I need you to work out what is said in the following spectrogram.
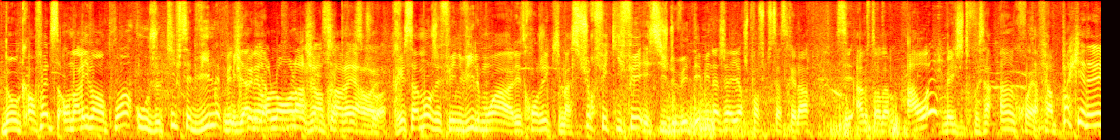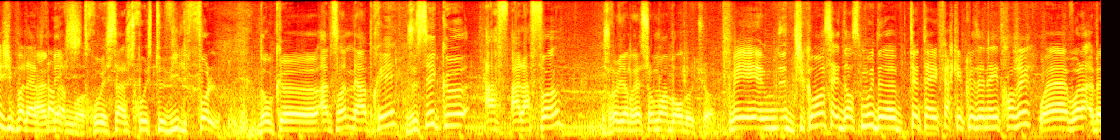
Donc en fait, on arrive à un point où je kiffe cette ville, mais, tu il y a- connais y a en long, en plus large et en travers, tu ouais. Récemment, j'ai fait une ville, moi, à l'étranger, qui m'a surfait kiffer, et si je devais déménager ailleurs, je pense que ça serait là, c'est Amsterdam. Ah ouais? Mec, j'ai trouvé ça incroyable. Ça fait un paquet d'années que je suis pas allé à Ah, Amsterdam, mec, j'ai trouvé ça, j'ai trouvé cette ville folle. Donc euh, Amsterdam, mais après, je sais que à, à la fin, je reviendrai sûrement à Bordeaux, tu vois. Mais euh, tu commences à être dans ce mood, euh, peut-être aller faire quelques années à l'étranger? Ouais, voilà, bah,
